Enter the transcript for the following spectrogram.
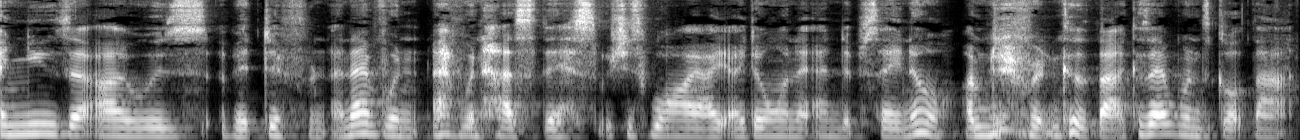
I knew that I was a bit different, and everyone everyone has this, which is why I, I don't want to end up saying, "Oh, I'm different" because that, because everyone's got that.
